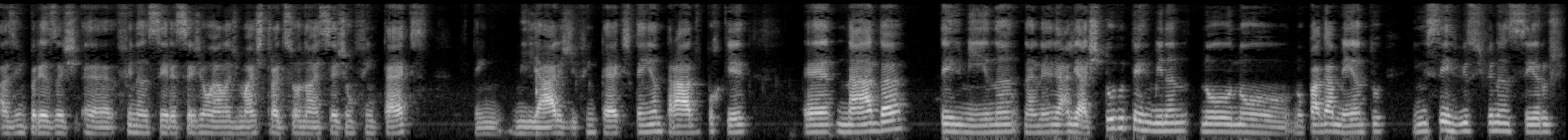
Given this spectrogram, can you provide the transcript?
as empresas é, financeiras, sejam elas mais tradicionais, sejam fintechs, tem milhares de fintechs, têm entrado porque é, nada termina, né? aliás, tudo termina no, no, no pagamento em serviços financeiros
